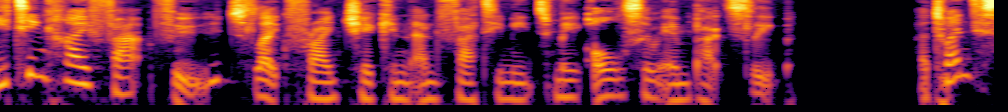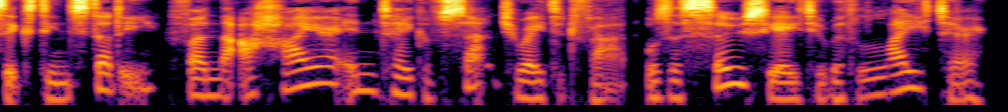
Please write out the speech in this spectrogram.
Eating high fat foods like fried chicken and fatty meats may also impact sleep. A 2016 study found that a higher intake of saturated fat was associated with lighter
